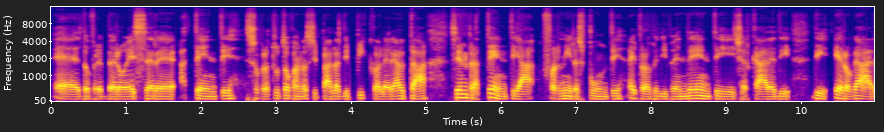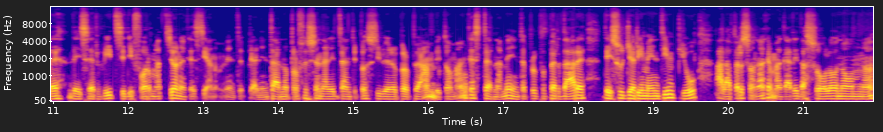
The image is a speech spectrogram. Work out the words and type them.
eh, dovrebbero essere attenti, soprattutto quando si parla di piccole realtà, sempre attenti a fornire spunti ai propri dipendenti, cercare di, di erogare dei servizi di formazione che siano ovviamente più all'interno professionalizzanti possibile del proprio ambito, ma anche esternamente, proprio per dare dei suggerimenti in più alla persona che magari da solo non,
